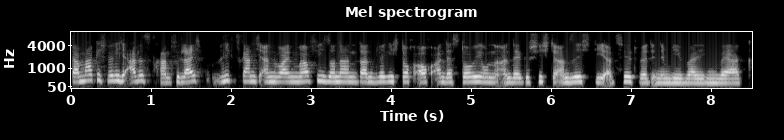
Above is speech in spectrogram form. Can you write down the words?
da mag ich wirklich alles dran. Vielleicht liegt es gar nicht an Ryan Murphy, sondern dann wirklich doch auch an der Story und an der Geschichte an sich, die erzählt wird in dem jeweiligen Werk.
